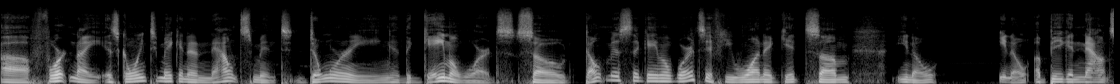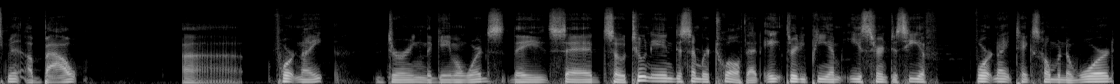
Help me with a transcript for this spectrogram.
uh, Fortnite is going to make an announcement during the Game Awards, so don't miss the Game Awards if you want to get some, you know, you know, a big announcement about uh, Fortnite during the Game Awards. They said so. Tune in December twelfth at eight thirty p.m. Eastern to see if Fortnite takes home an award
